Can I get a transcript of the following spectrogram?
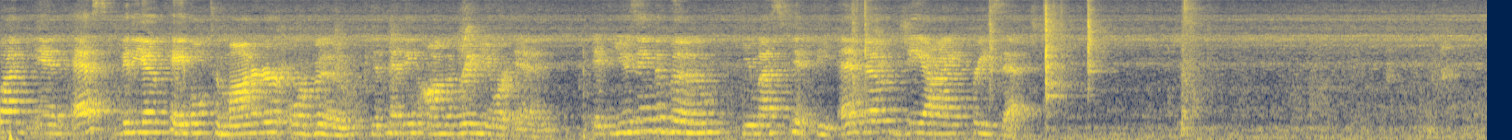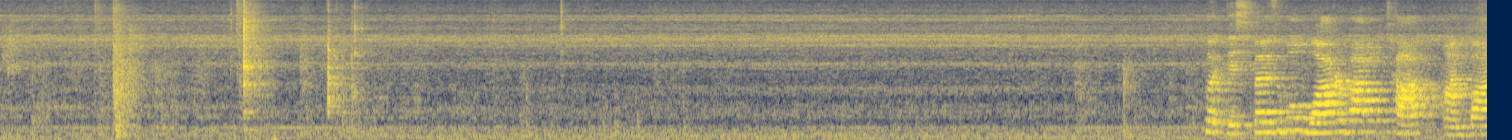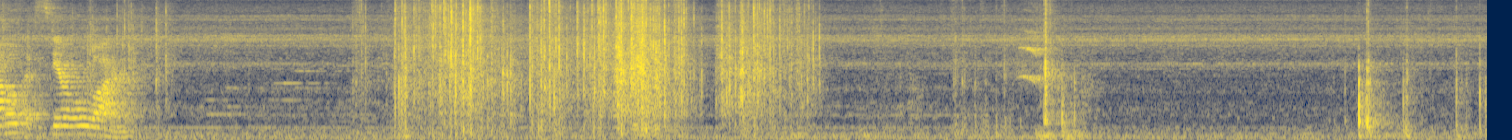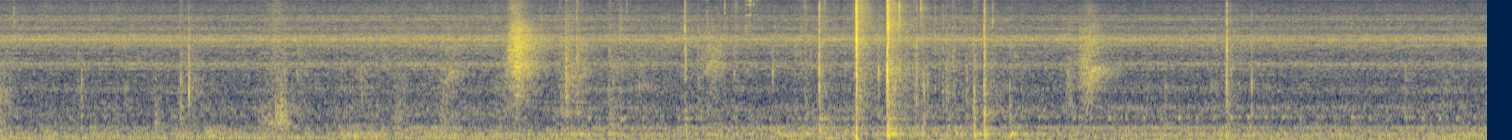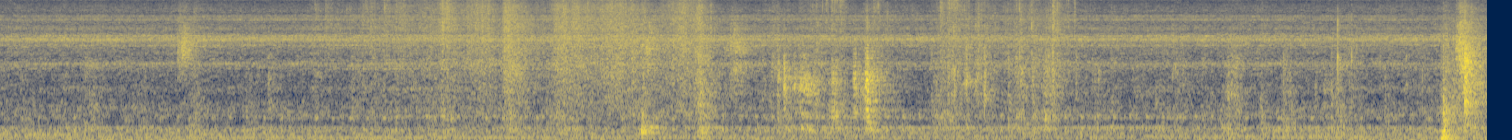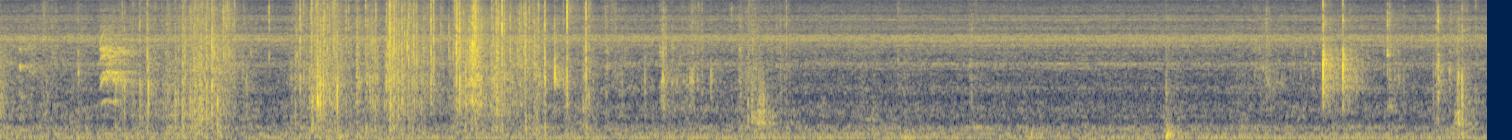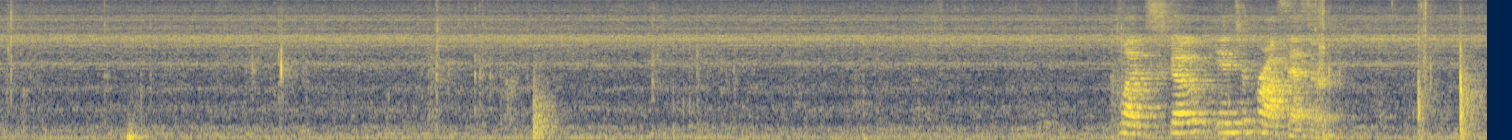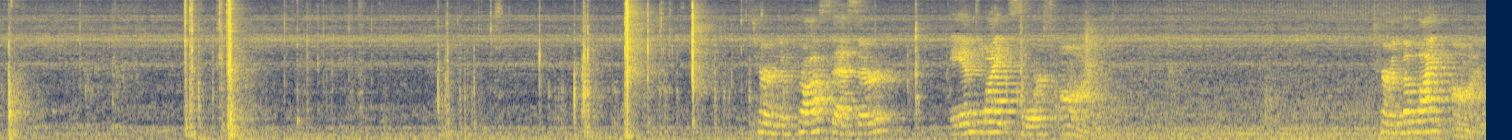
Plug in S video cable to monitor or boom, depending on the room you are in. If using the boom, you must hit the Endo GI preset. Put disposable water bottle top on bottle of sterile water. Plug scope into processor. Turn the processor and light source on. Turn the light on.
